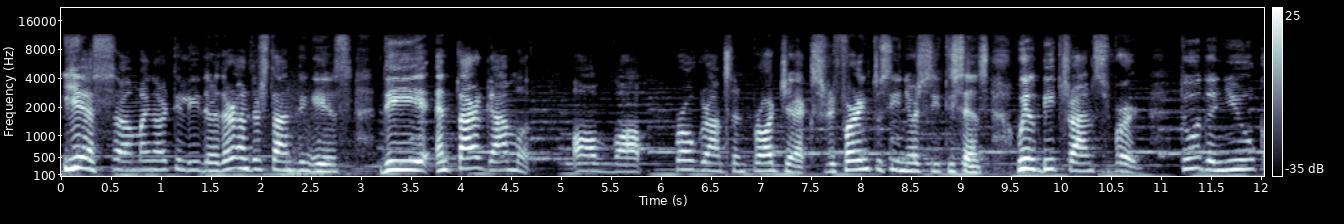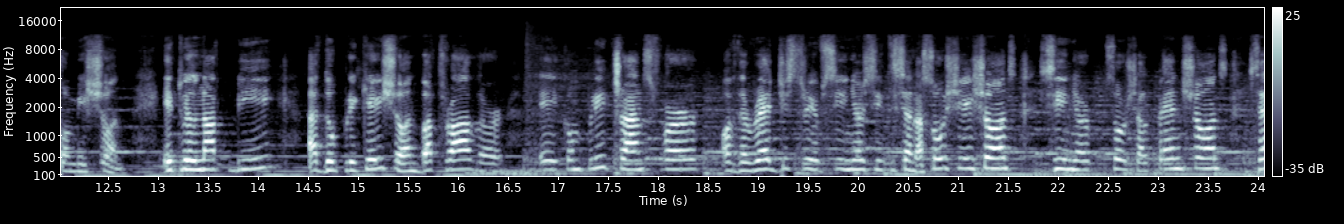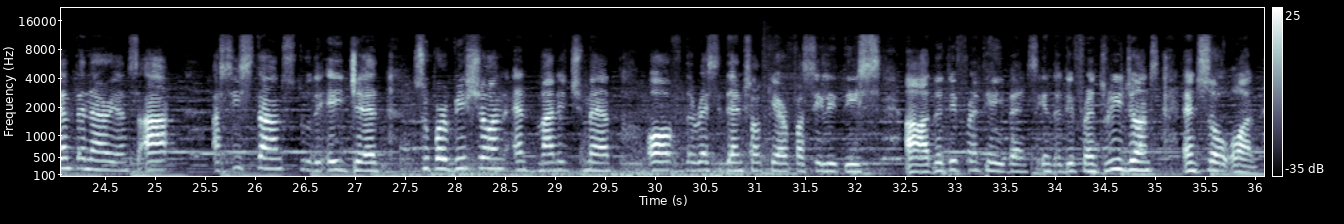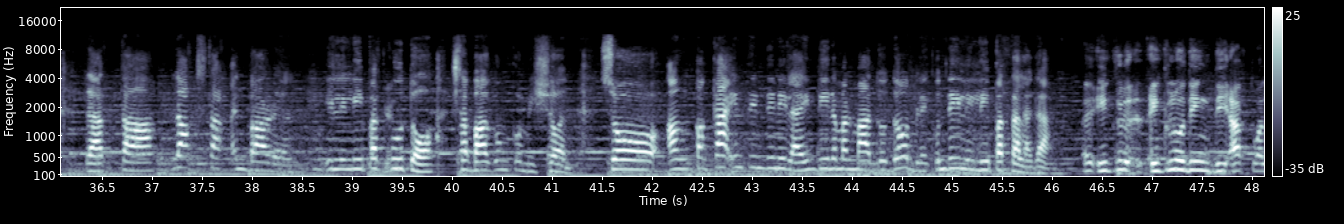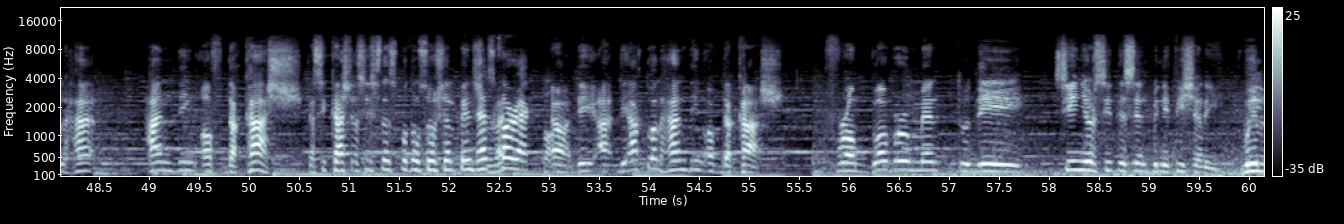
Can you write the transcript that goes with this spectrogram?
Yes, uh, Minority Leader, their understanding is the entire gamut of uh, programs and projects referring to senior citizens will be transferred to the new commission. It will not be a duplication, but rather a complete transfer of the registry of senior citizen associations, senior social pensions, Centenarians Act, assistance to the aged, supervision and management of the residential care facilities, uh, the different havens in the different regions, and so on. That uh, lock, stock, and barrel, ililipat po to sa bagong komisyon. So, ang pagkaintindi nila, hindi naman madodoble, kundi lilipat talaga. Uh, inclu- including the actual ha- handing of the cash. Kasi cash assistance po itong social pension, That's right? correct po. Uh, the, uh, the actual handing of the cash from government to the senior citizen beneficiary will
